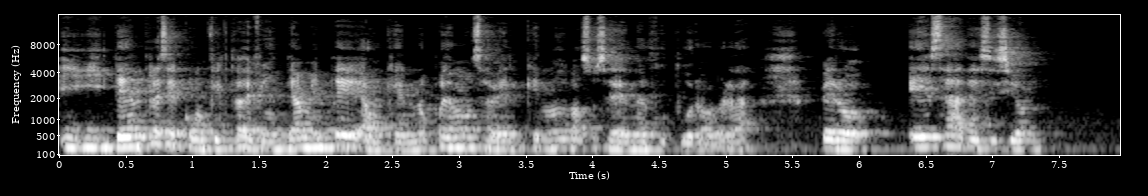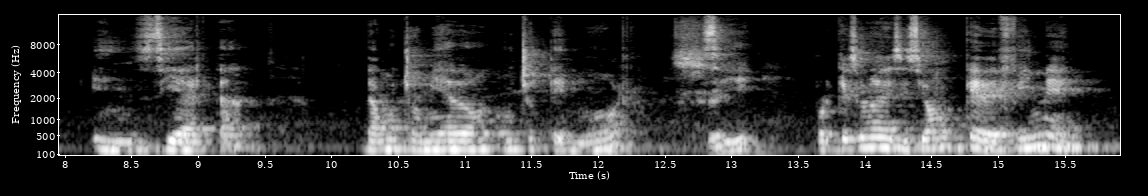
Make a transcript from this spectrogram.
Y, te entra ese conflicto definitivamente, aunque no podemos saber qué nos va a suceder en el futuro, ¿verdad? Pero esa decisión incierta da mucho miedo, mucho temor, ¿sí? Porque es una decisión que define,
